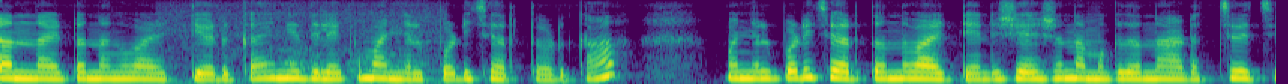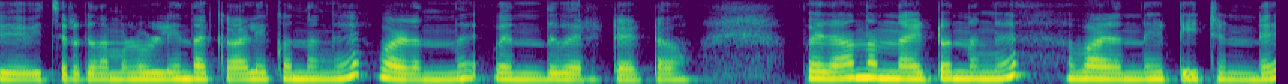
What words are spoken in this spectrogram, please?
നന്നായിട്ടൊന്ന് അങ്ങ് വഴറ്റിയെടുക്കാം. ഇനി ഇതിലേക്ക് മഞ്ഞൾപ്പൊടി ചേർത്ത് കൊടുക്കാം. മഞ്ഞൾപ്പൊടി ചേർത്തൊന്ന് വഴറ്റിയതിന്റെ ശേഷം നമുക്കിതൊന്ന് അടച്ച് വെച്ച് വേവിച്ചെടുക്കാം. നമ്മൾ ഉള്ളിയും തക്കാളിയൊക്കെ ഒന്നങ്ങ് വഴന്ന് വെന്ത് വരട്ടെ കേട്ടോ അപ്പോൾ ഇതാ നന്നായിട്ടൊന്നങ്ങ് വഴന്ന് കിട്ടിയിട്ടുണ്ട്.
